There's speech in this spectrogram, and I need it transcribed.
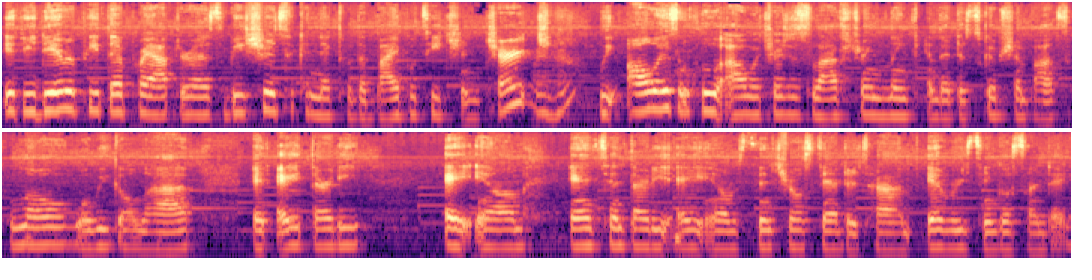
If you did repeat that prayer after us, be sure to connect with the Bible Teaching Church. We always include our church's live stream link in the description box below, where we go live at 8:30 a.m. and 10:30 a.m. Central Standard Time every single Sunday.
